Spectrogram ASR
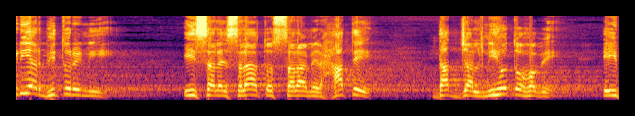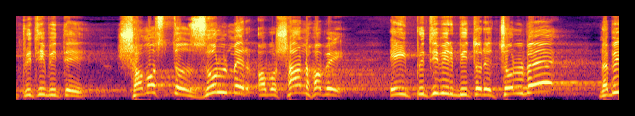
এরিয়ার ভিতরে নিয়ে ঈসা আলাই সালাতামের হাতে দাজ্জাল নিহত হবে। এই পৃথিবীতে সমস্ত জুলমের অবসান হবে, এই পৃথিবীর ভিতরে চলবে নবী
